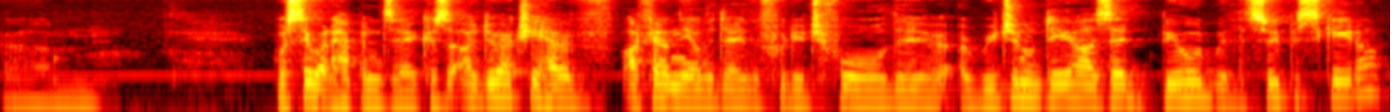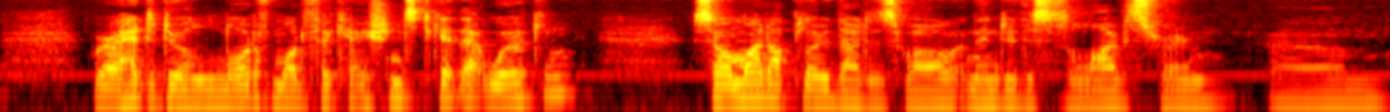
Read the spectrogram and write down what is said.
Um, we'll see what happens there because I do actually have, I found the other day the footage for the original DRZ build with the Super Skeeter where I had to do a lot of modifications to get that working. So I might upload that as well and then do this as a live stream. Um,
